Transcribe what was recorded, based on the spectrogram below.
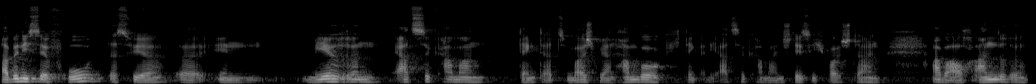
Da bin ich sehr froh, dass wir äh, in mehreren Ärztekammern, ich denke da zum Beispiel an Hamburg, ich denke an die Ärztekammer in Schleswig-Holstein, aber auch andere,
